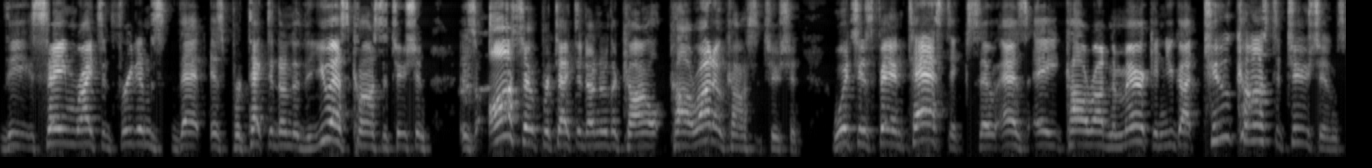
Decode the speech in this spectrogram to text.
the same rights and freedoms that is protected under the U.S. Constitution is also protected under the Colorado Constitution, which is fantastic. So as a Coloradan American, you got two constitutions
